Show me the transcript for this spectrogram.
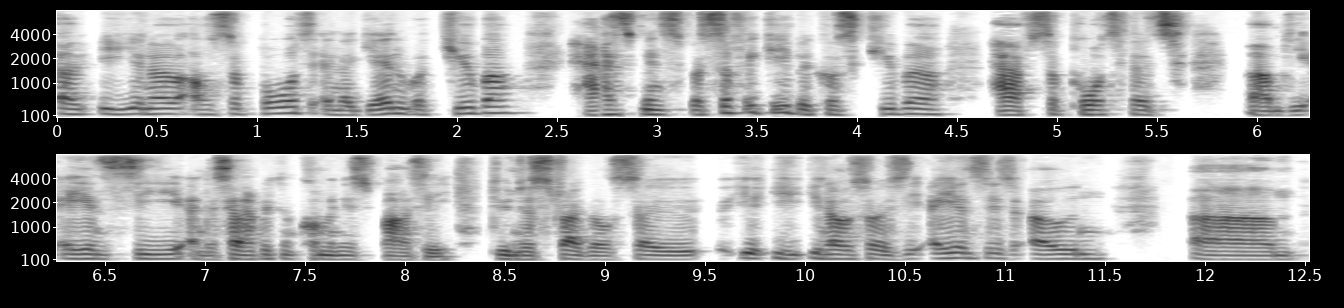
uh, you know, our support, and again with Cuba, has been specifically because Cuba have supported um, the ANC and the South African Communist Party during the struggle. So, you, you know, so it's the ANC's own um,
